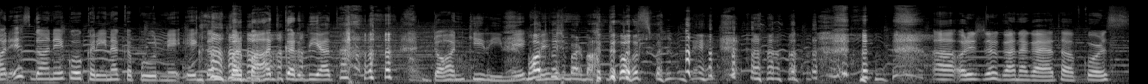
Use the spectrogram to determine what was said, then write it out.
और इस गाने को करीना कपूर ने एकदम बर्बाद कर दिया था। डॉन की रीमेक बहुत में। कुछ बर्बाद हुआ उस फ़िल्म में। ओरिजिनल गाना गाया था ऑफ़ कोर्स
